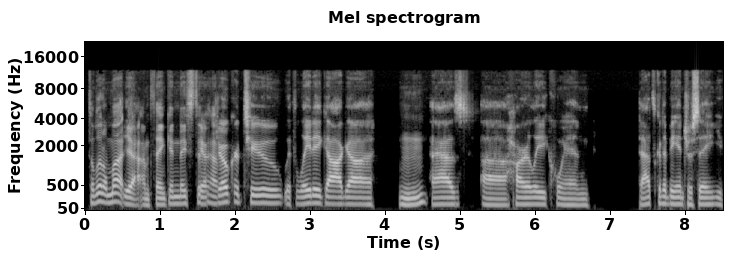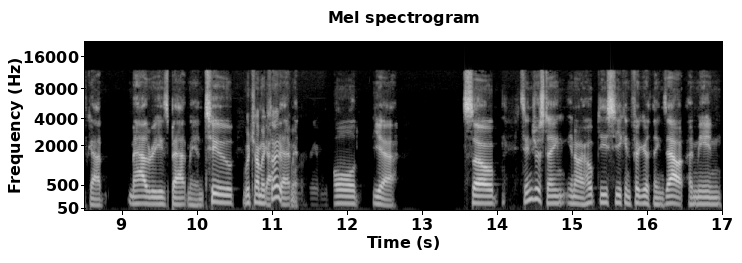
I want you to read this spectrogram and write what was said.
It's a little much. Yeah. I'm thinking they still you know, have. Joker two with Lady Gaga Mhm. as uh, Harley Quinn. That's going to be interesting. You've got Reeves Batman two. which I'm excited Batman for. Bold. Yeah. So it's interesting. You know, I hope DC can figure things out. I mean,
